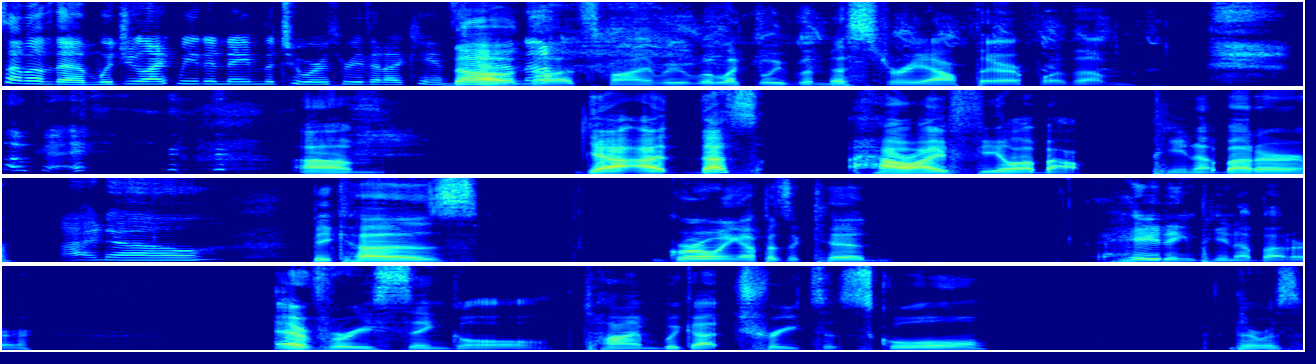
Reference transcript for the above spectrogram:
some of them. Would you like me to name the two or three that I can't No, no, that's fine. We would like to leave the mystery out there for them. Okay. Um, yeah, I that's how I feel about peanut butter I know. because growing up as a kid, hating peanut butter, every single time we got treats at school, there was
